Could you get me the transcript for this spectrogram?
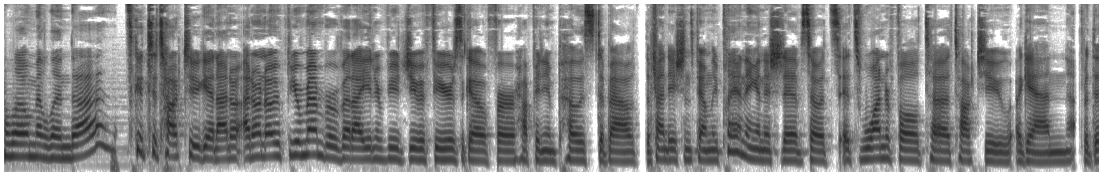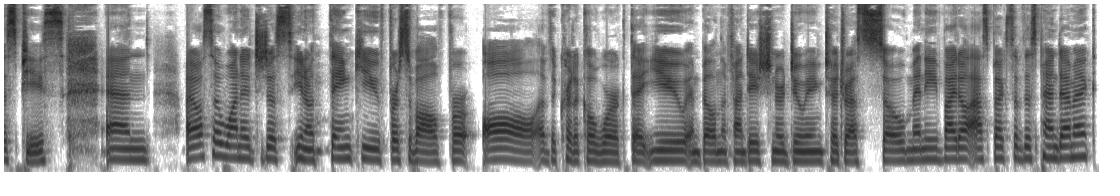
Hello, Melinda. It's good to talk to you again. I don't, I don't know if you remember, but I interviewed you a few years ago for Huffington Post about the foundation's family planning initiative. So it's it's wonderful to talk to you again for this piece. And I also wanted to just, you know, thank you first of all for all of the critical work that you and Bill and the foundation are doing to address so many vital aspects of this pandemic.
